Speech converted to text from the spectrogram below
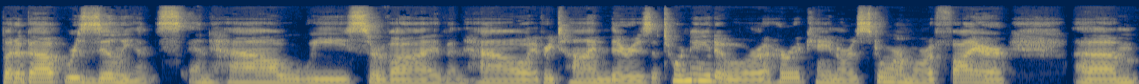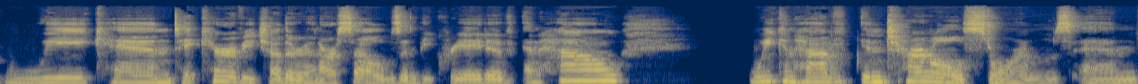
but about resilience and how we survive and how every time there is a tornado or a hurricane or a storm or a fire, um, we can take care of each other and ourselves and be creative and how we can have internal storms and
